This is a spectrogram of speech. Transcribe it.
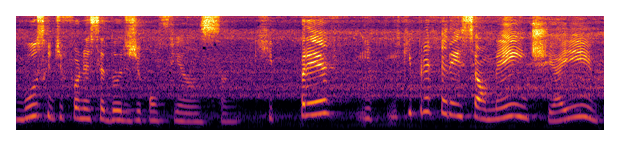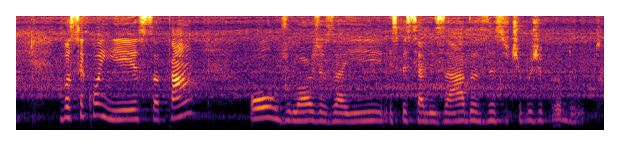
Busque de fornecedores de confiança que pre, e, que preferencialmente aí você conheça, tá? Ou de lojas aí especializadas nesse tipo de produto.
